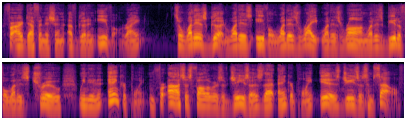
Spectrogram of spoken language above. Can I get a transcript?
for our definition of good and evil, right? So, what is good? What is evil? What is right? What is wrong? What is beautiful? What is true? We need an anchor point. And for us, as followers of Jesus, that anchor point is Jesus himself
